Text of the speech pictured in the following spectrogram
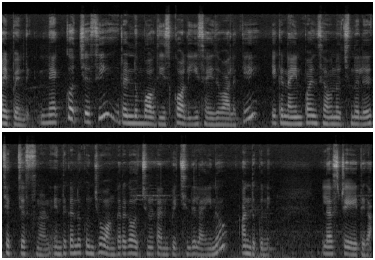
అయిపోయింది. నెక్ వచ్చేసి రెండు బావు తీసుకోవాలి ఈ సైజు వాళ్ళకి. ఇక నైన్ పాయింట్ సెవెన్ వచ్చిందో లేదో చెక్ చేస్తున్నాను. ఎందుకంటే కొంచెం వంకరగా వచ్చినట్టు అనిపించింది లైన్ అందుకుని. ఇలా స్ట్రేట్గా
